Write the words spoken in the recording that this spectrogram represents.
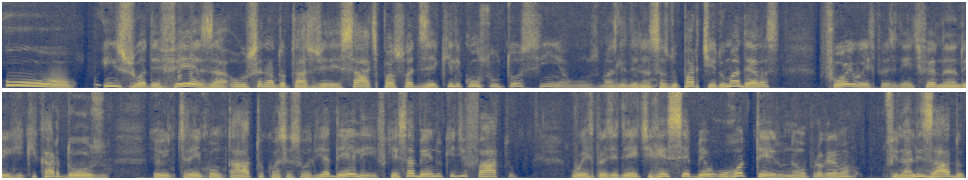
O, em sua defesa, o senador Tasso Gereissati passou a dizer que ele consultou sim algumas lideranças do partido. Uma delas foi o ex-presidente Fernando Henrique Cardoso. Eu entrei em contato com a assessoria dele e fiquei sabendo que, de fato, o ex-presidente recebeu o roteiro, não o programa finalizado,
